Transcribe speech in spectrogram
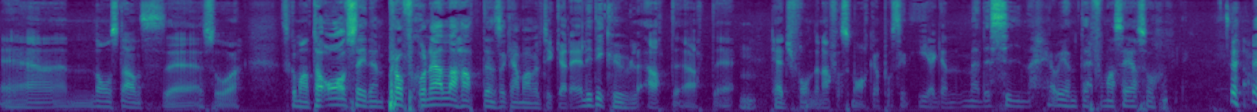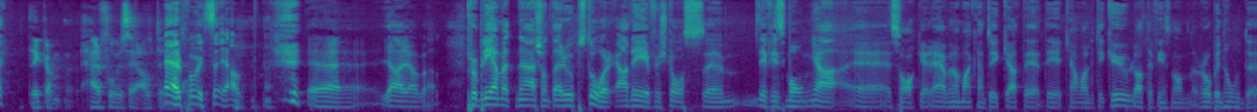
eh, någonstans eh, så ska man ta av sig den professionella hatten så kan man väl tycka det är lite kul att, att eh, mm. hedgefonderna får smaka på sin egen medicin. Jag vet inte, får man säga så? Ja, kan, här får vi säga allt. Här får vi säga allt. eh, jajamän. Problemet när sånt där uppstår, ja det är förstås, eh, det finns många eh, saker, även om man kan tycka att det, det, kan vara lite kul och att det finns någon Robin Hood eh,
